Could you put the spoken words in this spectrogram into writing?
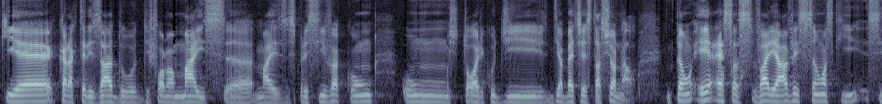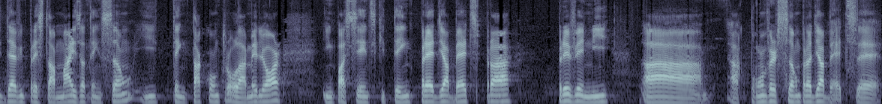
que é caracterizado de forma mais, uh, mais expressiva com um histórico de diabetes gestacional. Então, essas variáveis são as que se devem prestar mais atenção e tentar controlar melhor em pacientes que têm pré-diabetes para prevenir a, a conversão para diabetes. É,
